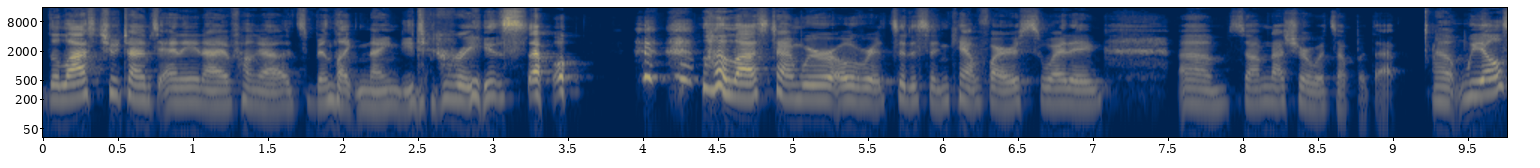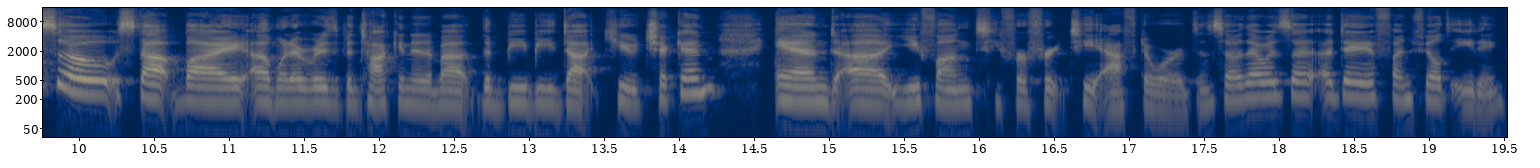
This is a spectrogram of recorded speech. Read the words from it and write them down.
the last two times Annie and I have hung out, it's been like 90 degrees. So the last time we were over at Citizen Campfire sweating. Um, so I'm not sure what's up with that. Uh, we also stopped by um, what everybody's been talking about the BB.Q chicken and uh, Yi Fang tea for fruit tea afterwards. And so that was a, a day of fun filled eating.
